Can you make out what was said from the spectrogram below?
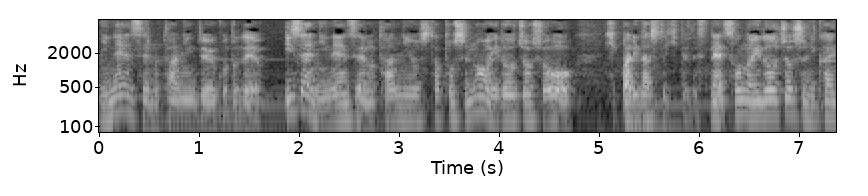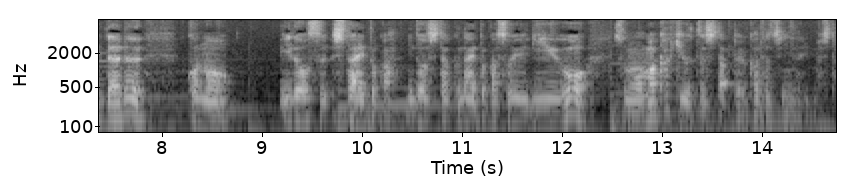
2年生の担任ということで、以前2年生の担任をした年の移動調書を引っ張り出してきてですね、その移動調書に書いてある、この移動したいとか、移動したくないとか、そういう理由をそのまま書き写したという形になりました。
